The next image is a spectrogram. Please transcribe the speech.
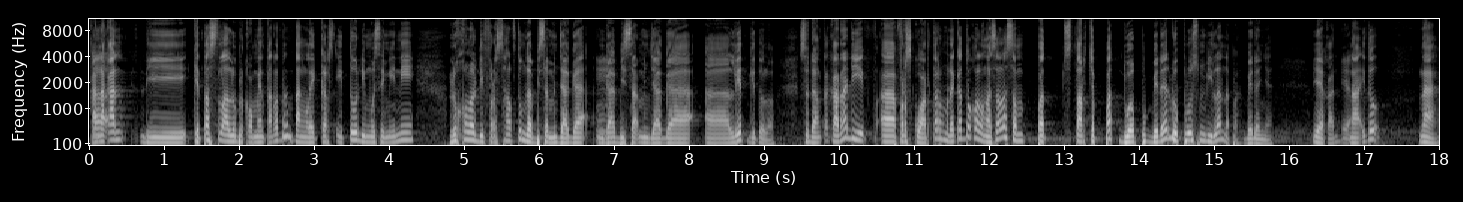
Karena Uh, kan di kita selalu berkomentar tentang Lakers itu di musim ini lo kalau di first half tuh nggak bisa menjaga Hmm. nggak bisa menjaga uh, lead gitu loh. Sedangkan karena di uh, first quarter mereka tuh kalau nggak salah sempat start cepat 20 beda 29 apa bedanya. Iya kan? Iya. Nah, itu nah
